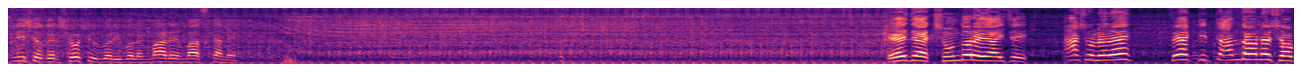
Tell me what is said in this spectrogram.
কৃষকের শ্বশুর বাড়ি বলে মাঠের মাঝখানে। এই দেখ, সুন্দর হয়ে আইছে। আসলে রে ফ্যাক্টরি টান সব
